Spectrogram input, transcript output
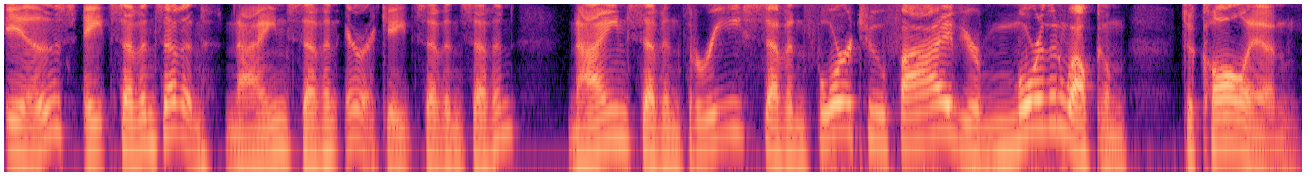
is 877 97 Eric, 877 973 7425. You're more than welcome to call in.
